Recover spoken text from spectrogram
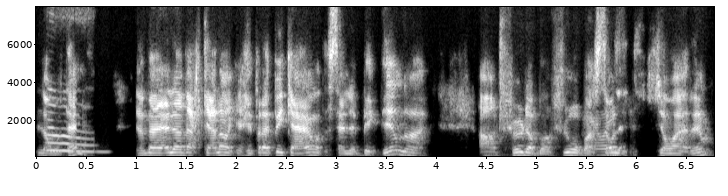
longtemps. Oh. Le là, vers 40, quand j'ai frappé 40, c'était le big deal. Là. Entre feu, à Buffalo, à Boston, Ouais. la division RM.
